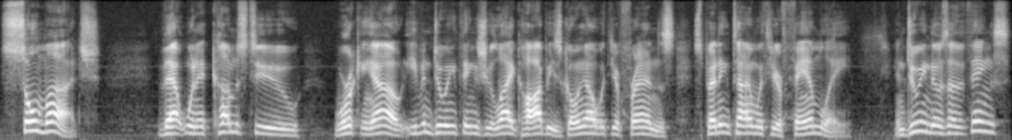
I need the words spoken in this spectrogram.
so much that when it comes to working out, even doing things you like, hobbies, going out with your friends, spending time with your family, and doing those other things,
